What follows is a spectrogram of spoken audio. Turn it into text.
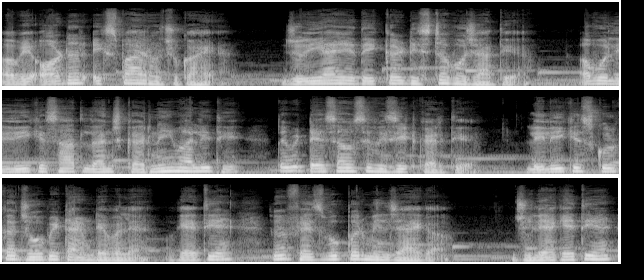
अब ये ऑर्डर एक्सपायर हो चुका है। जूलिया ये देखकर डिस्टर्ब हो जाती है। अब वो लिली के साथ लंच करने ही वाली थी, तभी टेसा उसे विज़िट करती है। लिली के स्कूल का जो भी टाइम टेबल है, वो कहती है, तुम्हें फेसबुक पर मिल जाएगा। जूलिया कहती है,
